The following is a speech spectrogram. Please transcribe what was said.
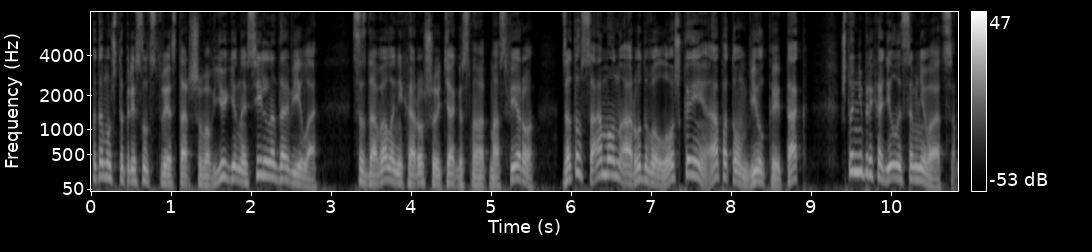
потому что присутствие старшего Вьюгина сильно давило, создавало нехорошую тягостную атмосферу, зато сам он орудовал ложкой, а потом вилкой так, что не приходилось сомневаться.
